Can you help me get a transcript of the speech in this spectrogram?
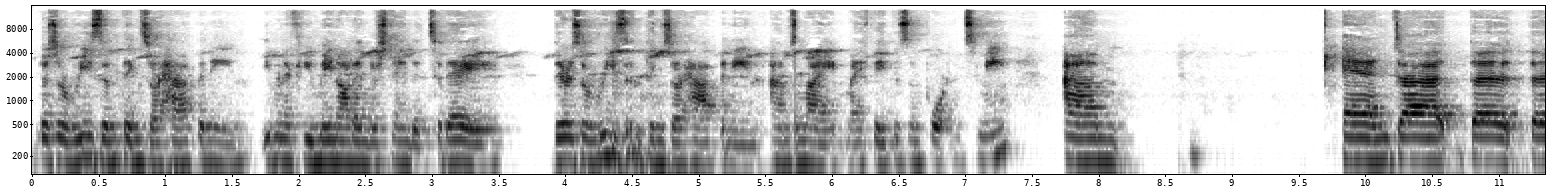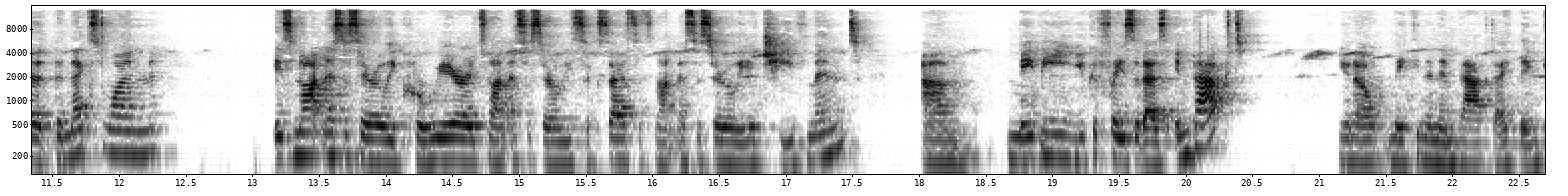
there's a reason things are happening, even if you may not understand it today. There's a reason things are happening. Um, so my my faith is important to me. Um, and uh, the the the next one is not necessarily career. It's not necessarily success. It's not necessarily achievement. Um, maybe you could phrase it as impact. You know, making an impact. I think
